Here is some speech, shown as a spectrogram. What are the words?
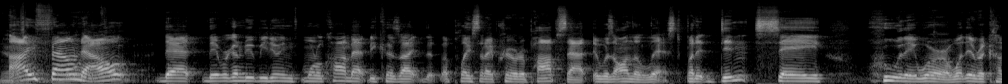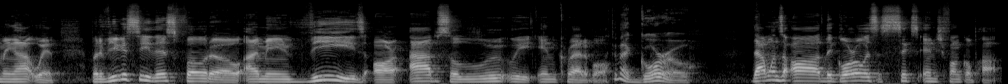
Yeah. I found out that they were going to be doing Mortal Kombat because I a place that I pre-ordered pops at it was on the list, but it didn't say who they were or what they were coming out with. But if you can see this photo, I mean, these are absolutely incredible. Look at that Goro. That one's uh the Goro is a six inch Funko Pop.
